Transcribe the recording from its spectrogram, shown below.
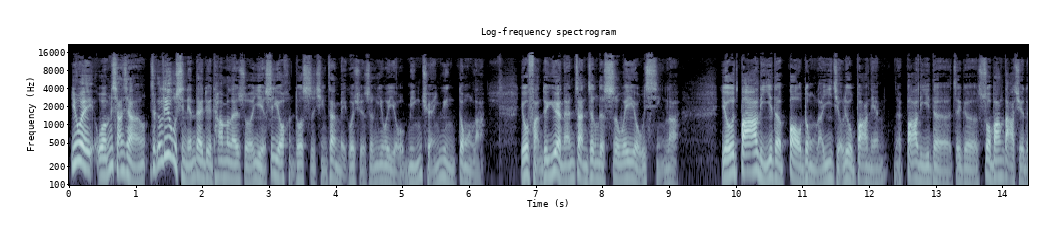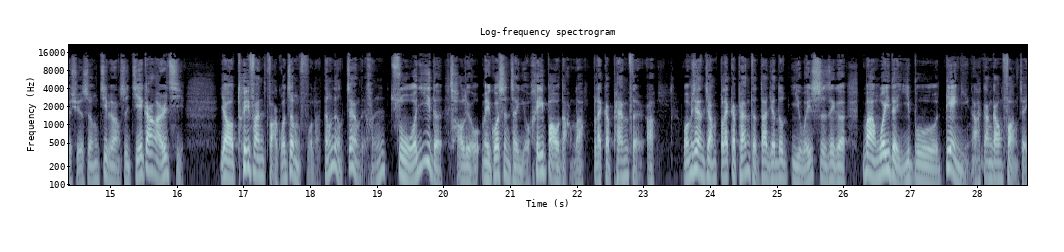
因为我们想想，这个六十年代对他们来说也是有很多事情。在美国学生，因为有民权运动了，有反对越南战争的示威游行了，由巴黎的暴动了。一九六八年，那巴黎的这个索邦大学的学生基本上是揭竿而起，要推翻法国政府了，等等这样的很左翼的潮流。美国甚至有黑豹党了，Black Panther 啊。我们现在讲 Black Panther，大家都以为是这个漫威的一部电影啊，刚刚放在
